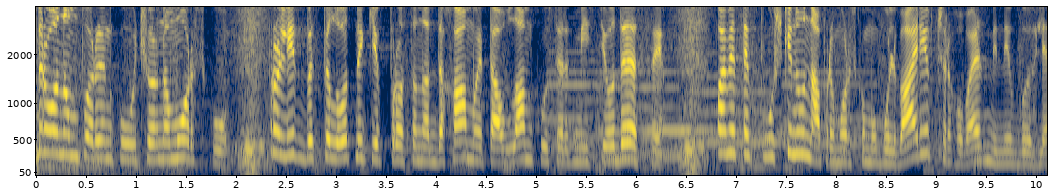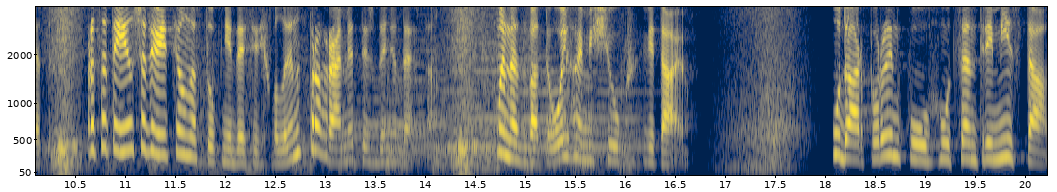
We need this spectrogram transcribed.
Дроном по ринку у Чорноморську. Проліт безпілотників просто над дахами та уламку у середмісті Одеси. Пам'ятник Пушкіну на Приморському бульварі в чергове змінив вигляд. Про це та інше дивіться у наступні 10 хвилин в програмі Тиждень Одеса. Мене звати Ольга Міщук. Вітаю. Удар по ринку у центрі міста.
